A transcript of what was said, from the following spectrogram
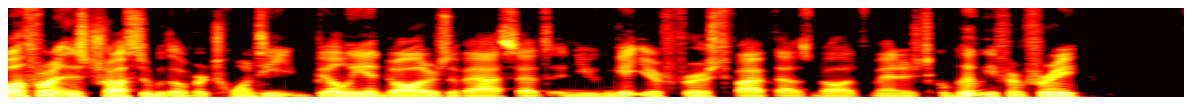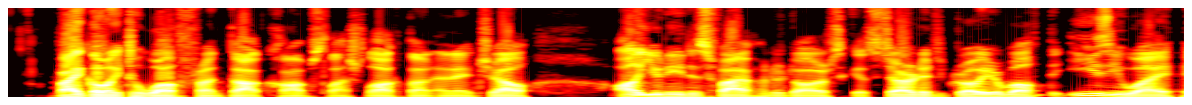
Wealthfront is trusted with over $20 billion of assets, and you can get your first $5,000 managed completely for free by going to wealthfront.com slash NHL. All you need is $500 to get started. Grow your wealth the easy way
